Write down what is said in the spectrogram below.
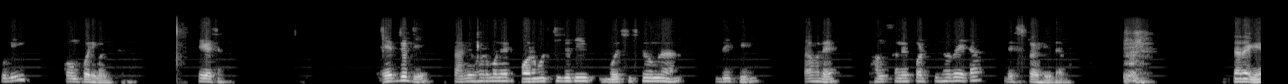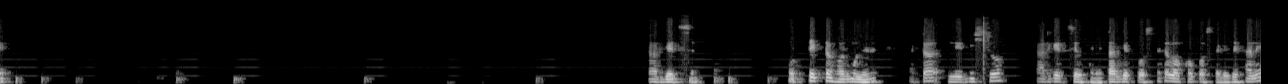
খুবই কম পরিমাণে থাকে। ঠিক আছে? এর যদি প্রাণী হরমোনের পরবর্তী যদি বৈশিষ্ট্য আমরা দেখি, তাহলে ফাংশনের পর কি হবে? এটা ডিস্ট্রয় হয়ে যাবে। তার আগে টার্গেট সেল প্রত্যেকটা হরমোনের একটা নির্দিষ্ট টার্গেট সেল থাকে। টার্গেট কোষ থাকে, লক্ষ্য কোষ থাকে, যেখানে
